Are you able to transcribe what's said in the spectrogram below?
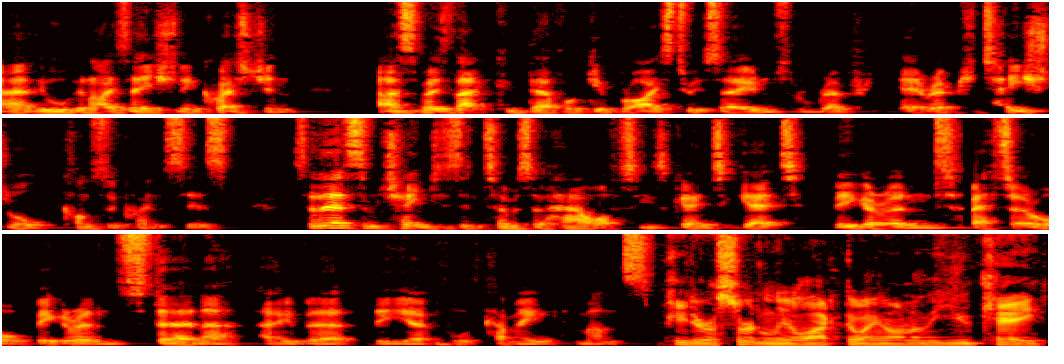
uh, the organization in question. I suppose that could therefore give rise to its own sort of rep- uh, reputational consequences. So there's some changes in terms of how OFSI is going to get bigger and better or bigger and sterner over the uh, forthcoming months. Peter, certainly a lot going on in the UK.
